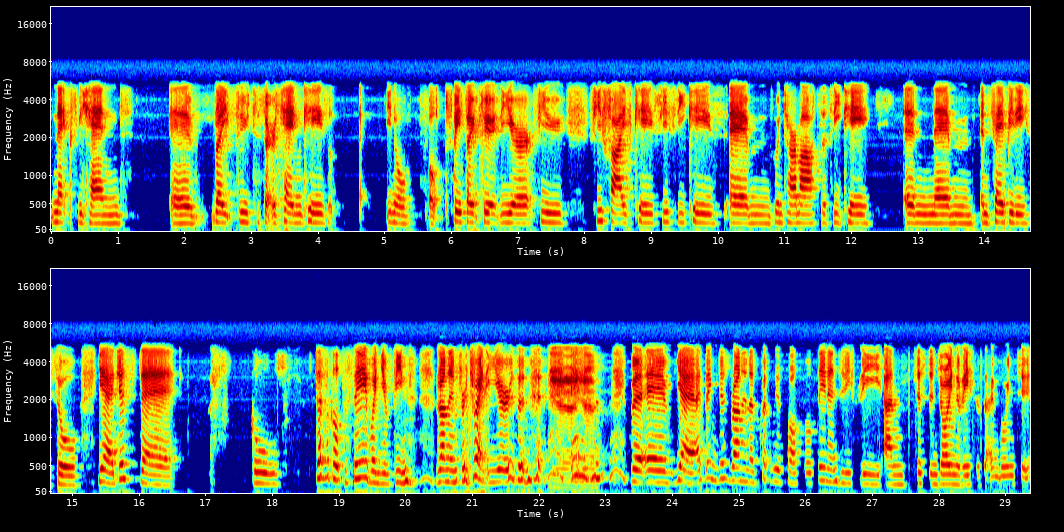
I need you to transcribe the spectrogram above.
next weekend, uh, right through to sort of ten k's. You know, well, spaced out throughout the year. A few, few five k's, few three k's. Um, going to Armagh to the three k in um, in February. So yeah, just uh, goals difficult to say when you've been running for 20 years and Yeah, yeah. but um, yeah I think just running as quickly as possible staying injury free and just enjoying the races that I'm going to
